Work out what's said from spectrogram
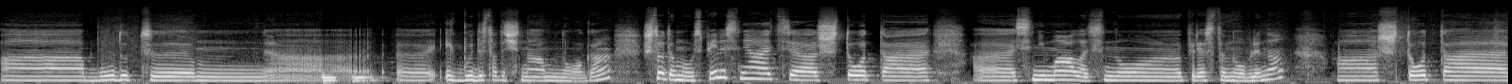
А, будут, эм, а, э, их будет достаточно много. Что-то мы успели снять, э, что-то э, снималось, но приостановлено. А, что-то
